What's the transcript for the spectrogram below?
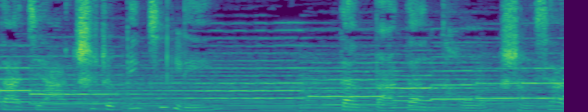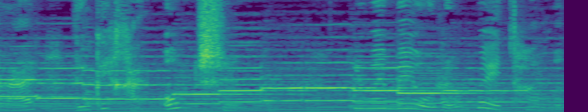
大家吃着冰激凌，但把蛋头省下来留给海鸥吃。因为没有人喂它们，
